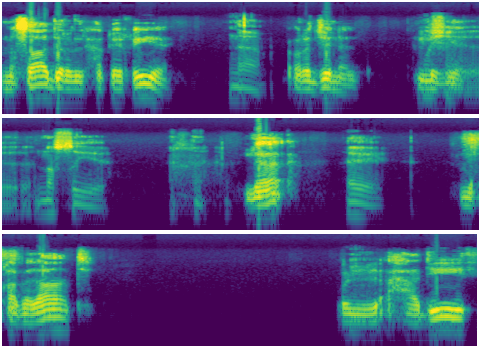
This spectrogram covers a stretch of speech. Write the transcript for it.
المصادر الحقيقية. نعم. أوريجينال. مش نصيه لا. إيه. المقابلات. والأحاديث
